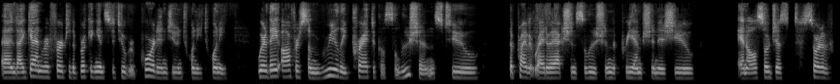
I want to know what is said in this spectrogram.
And I again refer to the Brookings Institute report in June 2020, where they offer some really practical solutions to the private right of action solution, the preemption issue, and also just sort of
